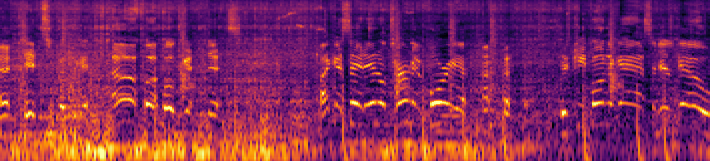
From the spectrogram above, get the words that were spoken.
it's okay. Oh goodness. Like I said, it'll turn it for you. just keep on the gas and just go.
